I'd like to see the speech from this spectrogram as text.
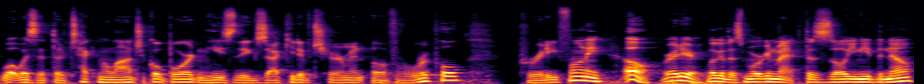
what was it, their technological board, and he's the executive chairman of Ripple. Pretty funny. Oh, right here, look at this, Morgan Mac. This is all you need to know.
